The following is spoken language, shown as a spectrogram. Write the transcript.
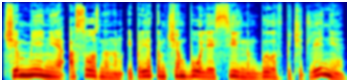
Чем менее осознанным и при этом чем более сильным было впечатление,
